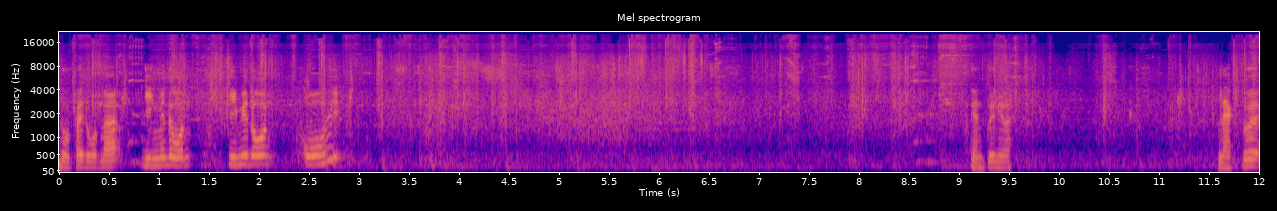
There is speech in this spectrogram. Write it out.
โดดไปโดดมา ยิงไม่โดน ยิงไม่โดน โอ้ยเปลี่ยนปืนดีกว่าแหลกด้วย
